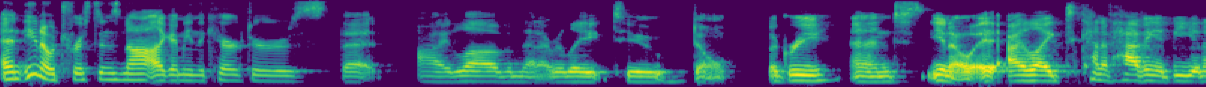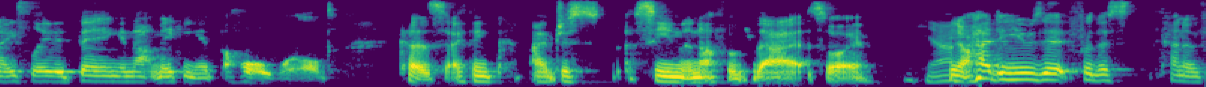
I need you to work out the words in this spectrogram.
and you know tristan's not like i mean the characters that i love and that i relate to don't agree. And, you know, it, I liked kind of having it be an isolated thing and not making it the whole world because I think I've just seen enough of that. So I, yeah. you know, I had to use it for this kind of,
